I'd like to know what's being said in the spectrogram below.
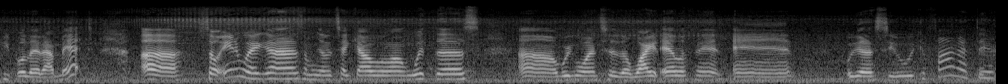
people that I met. Uh, so anyway, guys, I'm going to take y'all along with us. Uh, we're going to the White Elephant and we're going to see what we can find out there.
